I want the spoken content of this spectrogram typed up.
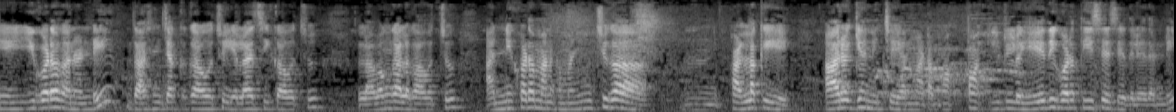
ఇవి కూడా కానండి. దాచిన చెక్క కావచ్చు ఇలాచీ కావచ్చు లవంగాలు కావచ్చు అన్ని కూడా మనకు మంచిగా పళ్ళకి ఆరోగ్యాన్ని ఇచ్చాయి అనమాట మొత్తం వీటిలో ఏది కూడా తీసేసేది లేదండి.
